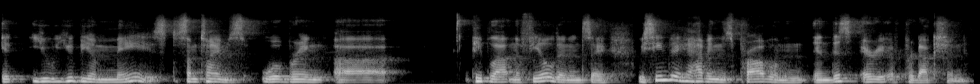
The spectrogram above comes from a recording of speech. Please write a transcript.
it you you'd be amazed. Sometimes we'll bring uh, people out in the field in and say, "We seem to be having this problem in, in this area of production.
